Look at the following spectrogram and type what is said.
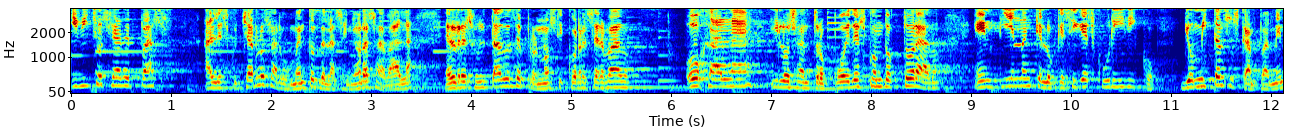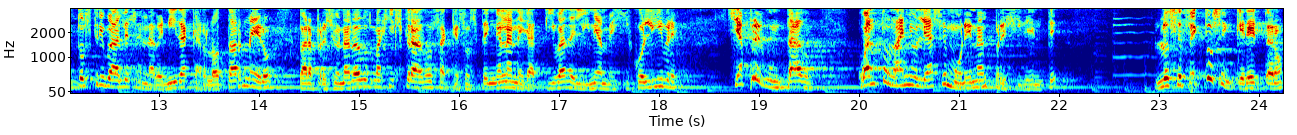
Y dicho sea de paso, al escuchar los argumentos de la señora Zavala, el resultado es de pronóstico reservado. Ojalá y los antropoides con doctorado entiendan que lo que sigue es jurídico y omitan sus campamentos tribales en la avenida Carlota Armero para presionar a los magistrados a que sostengan la negativa de línea México Libre. ¿Se ha preguntado cuánto daño le hace Morena al presidente? Los efectos en Querétaro,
